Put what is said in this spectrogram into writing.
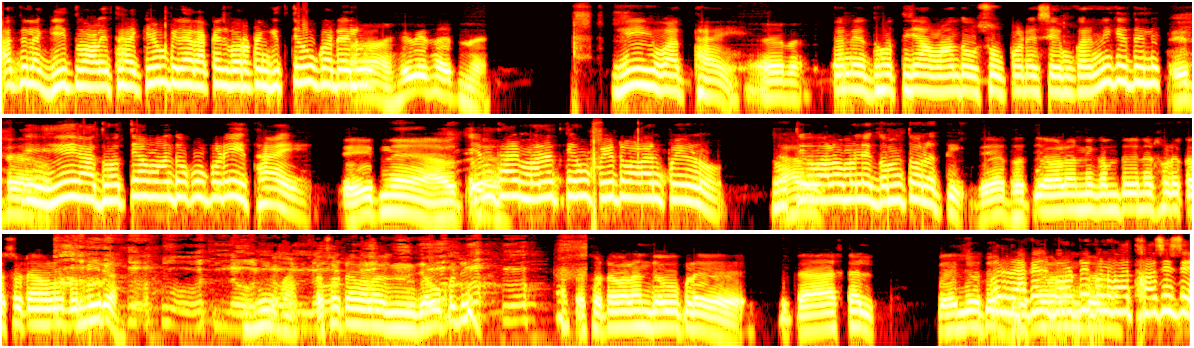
આ પેલા ગીત વાળી થાય કેમ? પેલા રાકેશ બારોટન ગીત કેવું કાઢેલું હેવી થાય ને. એ વાત થાય. તને ધોતિયા વાંધો શું પડે છે એમ કરીને કીધેલી એ આ ધોતિયા વાંધો શું પડે? એ થાય એમ થાય મને કે હું પેટ વાળાને પૈણો. ધોતી વાળો મને ગમતો નથી. જે ધોતિયા વાળા ને ગમતો એને થોડે કસોટા વાળો ગમી રહ્યા. કસોટા વાળા જવું પડે. કસોટા વાળા ને જવું પડે. આજકાલ પહેલી પણ રાકેશ ગોટે પણ વાત સાચી છે.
